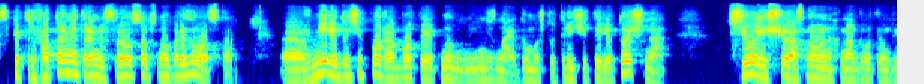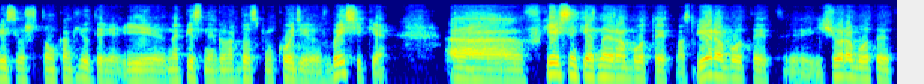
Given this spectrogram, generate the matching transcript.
спектрофотометрами своего собственного производства. В мире до сих пор работает, ну, не знаю, думаю, что 3-4 точно – все еще основанных на вот этом 206 компьютере и написанных Говордовским коде в Basic. А, в Хельсинки, я знаю, работает, в Москве работает, еще работает.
